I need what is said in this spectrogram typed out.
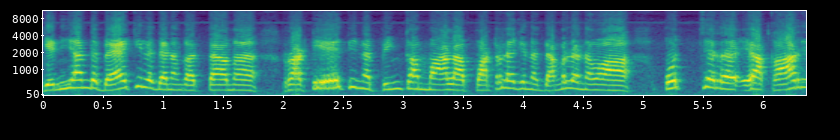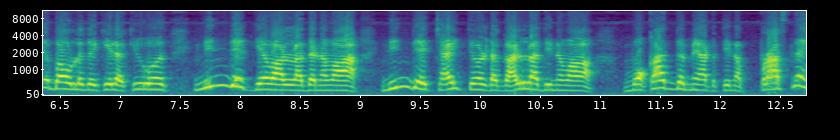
ගෙනියන්න බෑ කියලා දැනගත්තාම රටේ තියෙන පින්කම් මාලා පටලගෙන දඟලනවා. කොච්චර එයා කාර්යබහුලද කියලා කිව්වොත් නින්දෙත් ගෙවල් අදනවා නින්දේ චෛත්‍ය වලට ගල් අදිනවා මොකද්ද මෙයාට තියෙන ප්‍රශ්නය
